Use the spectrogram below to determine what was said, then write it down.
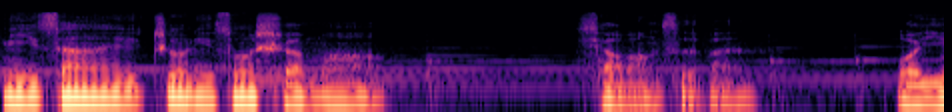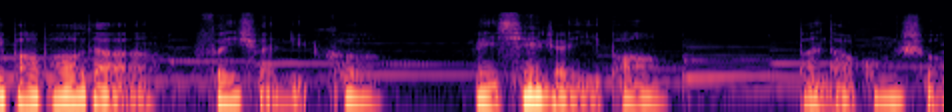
你在这里做什么？小王子问。我一包包的分选旅客，每千人一包。扳道工说。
